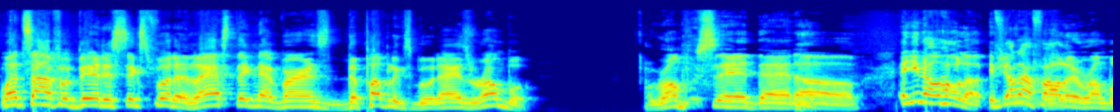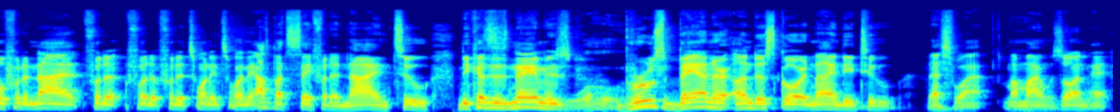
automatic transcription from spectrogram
One time for Bearded Six Footer. Last thing that burns the public's boot that is Rumble. Rumble said that um and you know, hold up. If y'all not following Rumble for the nine for the for the for the 2020, I was about to say for the nine two, because his name is Whoa. Bruce Banner underscore ninety two. That's why my mind was on that.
